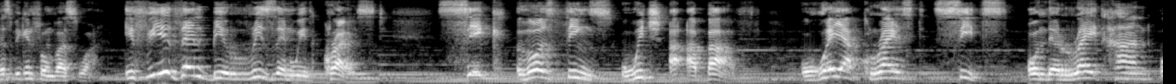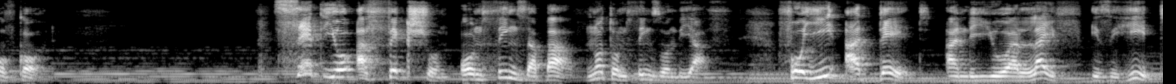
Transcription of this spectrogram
let's begin from verse 1 if ye then be risen with christ seek those things which are above where christ sits on the right hand of god. Set your affection on things above not on things on the earth. For ye are dead, and your life is hid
